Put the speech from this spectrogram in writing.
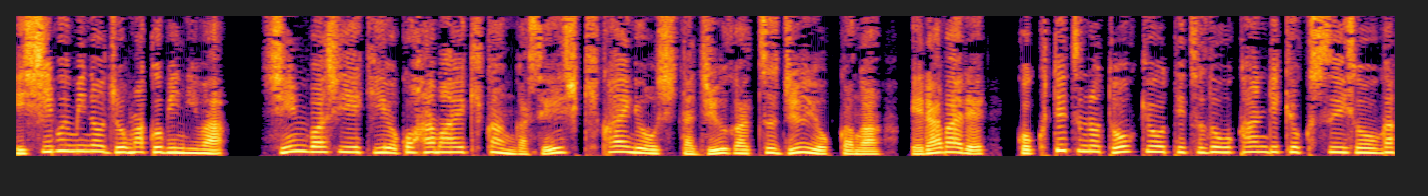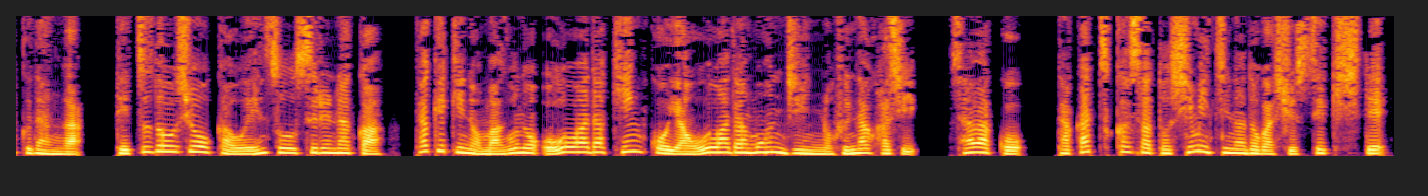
石踏みの除幕日には、新橋駅横浜駅間が正式開業した10月14日が選ばれ、国鉄の東京鉄道管理局吹奏楽団が鉄道唱歌を演奏する中、竹木の孫の大和田金庫や大和田門人の船橋、沢子、高塚里清道などが出席して、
